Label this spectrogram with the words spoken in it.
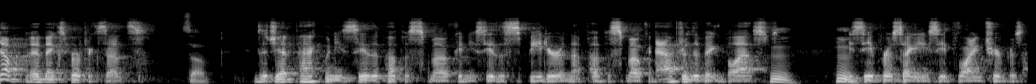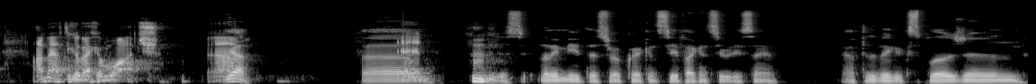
No, it makes perfect sense. So The jetpack, when you see the puff of smoke and you see the speeder and that puff of smoke after the big blast, Hmm. you see it for a second, you see flying troopers. I'm gonna have to go back and watch. Um, yeah. Um, and let me just let me mute this real quick and see if I can see what he's saying. After the big explosion.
